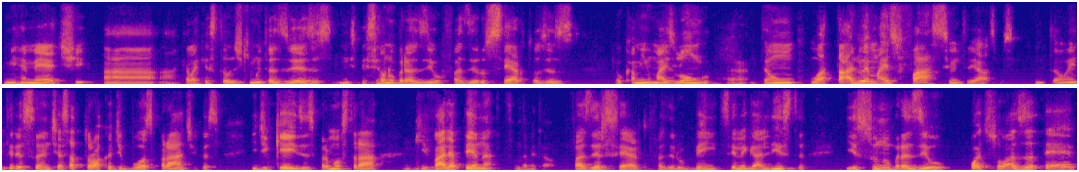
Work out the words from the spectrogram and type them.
me remete à, àquela questão de que muitas vezes, em especial no Brasil, fazer o certo, às vezes, é o caminho mais longo. Uhum. Então, o atalho é mais fácil, entre aspas. Então, é interessante essa troca de boas práticas e de cases para mostrar uhum. que vale a pena Fundamental. fazer certo, fazer o bem, ser legalista. Isso no Brasil pode soar até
